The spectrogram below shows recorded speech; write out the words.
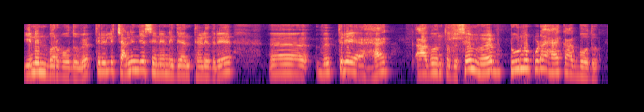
ಏನೇನು ಬರ್ಬೋದು? ವೆಬ್ ತ್ರೀಲಿ ಚಾಲೆಂಜಸ್ ಏನೇನಿದೆ ಅಂತ ಹೇಳಿದರೆ ವೆಬ್ ತ್ರೀ ಹ್ಯಾಕ್ ಆಗುವಂಥದ್ದು ಸೇಮ್ ವೆಬ್ ಟೂನು ಕೂಡ ಹ್ಯಾಕ್ ಆಗ್ಬೋದು.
